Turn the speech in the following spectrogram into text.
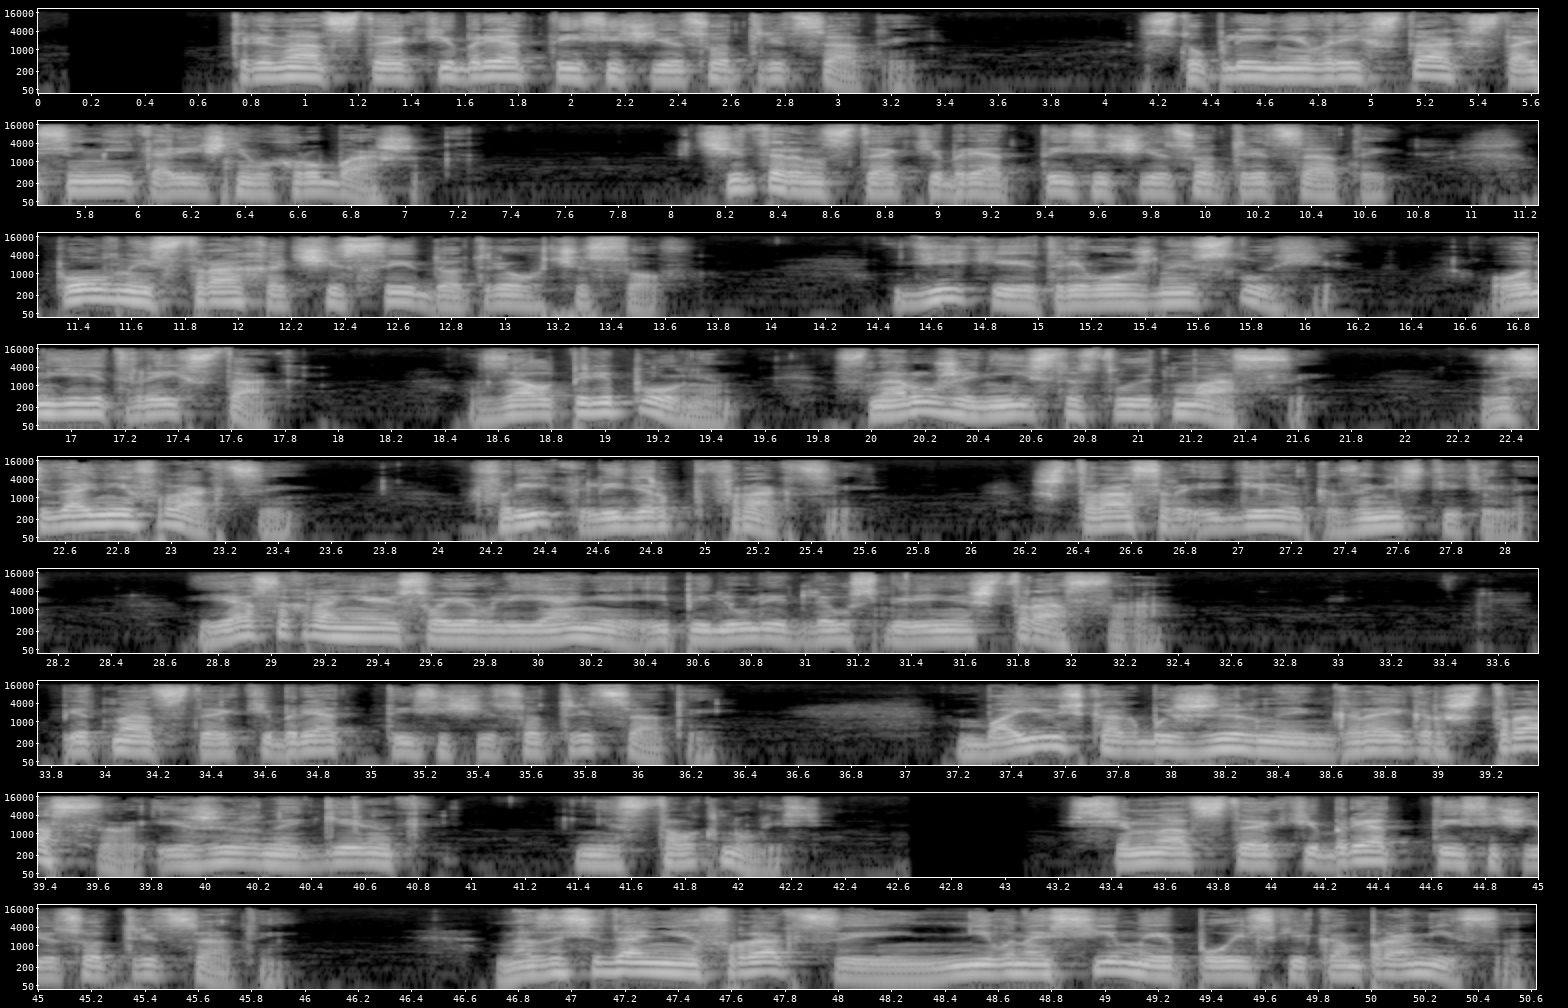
13 октября 1930. Вступление в Рейхстаг 107 коричневых рубашек. 14 октября 1930. Полный страха часы до трех часов. Дикие тревожные слухи. Он едет в Рейхстаг. Зал переполнен. Снаружи неистовствуют массы. Заседание фракции. Фрик – лидер фракции. Штрассер и Геринг – заместители. Я сохраняю свое влияние и пилюли для усмирения Штрассера. 15 октября 1930. Боюсь, как бы жирный Грегор Штрассер и жирный Геринг не столкнулись. 17 октября 1930. На заседании фракции невыносимые поиски компромисса.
